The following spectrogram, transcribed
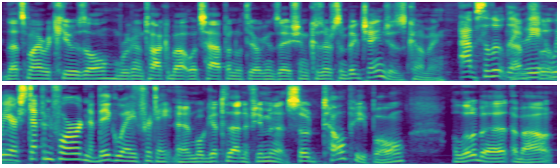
That's my recusal. We're going to talk about what's happened with the organization because there's some big changes coming. Absolutely. We, Absolutely. we are stepping forward in a big way for Dayton. and we'll get to that in a few minutes. So tell people a little bit about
